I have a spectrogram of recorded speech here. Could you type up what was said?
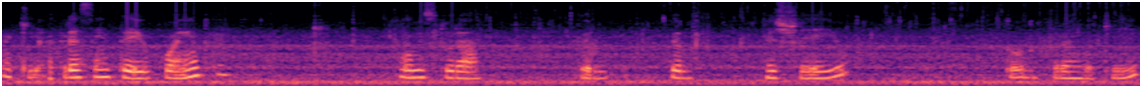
Aqui, acrescentei o coentro Vou misturar pelo, pelo recheio, todo o frango aqui.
